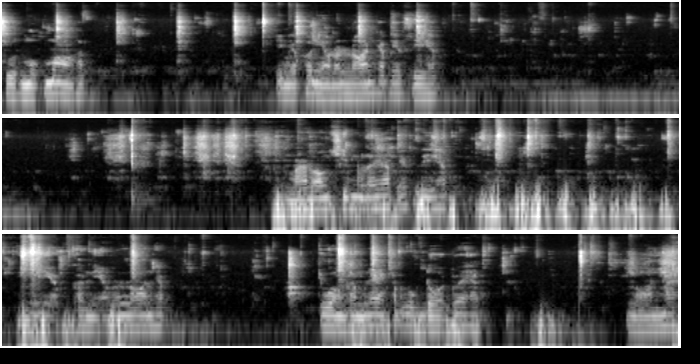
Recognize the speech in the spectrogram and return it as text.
สูตรหมกหม้อครับ กินกับข้าวเหนียวร้อนๆครับ FC ครับมาลองชิมกันเลยครับ FC ครับนี่ครับข้าวเหนียวร้อนๆครับจ้วงคำแรกครับลูกโดดด้วยครับ ร้อนมาก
